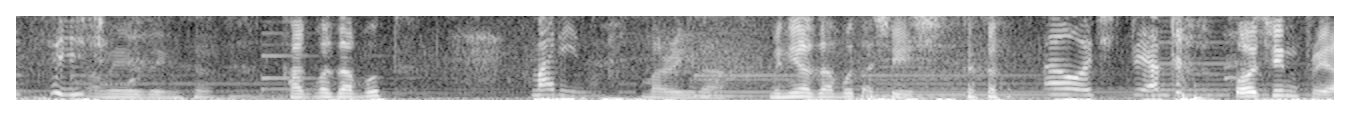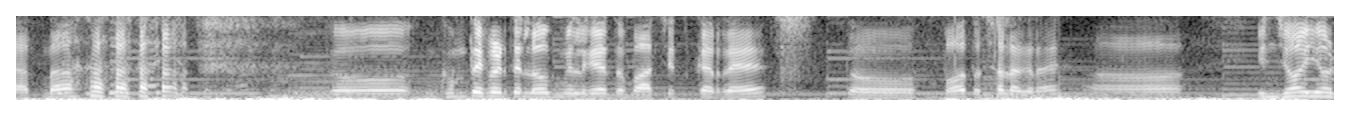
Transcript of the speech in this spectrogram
is it. amazing Khagma Zabut Marina. Marina Minya Zabut Ashish А, очень приятно. Очень приятно तो घूमते फिरते लोग मिल गए तो बातचीत कर रहे हैं तो बहुत अच्छा लग रहा है enjoy your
